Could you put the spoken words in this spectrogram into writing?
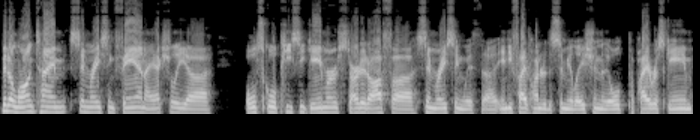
been a long time sim racing fan. I actually uh, old school PC gamer. Started off uh, sim racing with uh, Indy 500, the simulation, the old Papyrus game,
